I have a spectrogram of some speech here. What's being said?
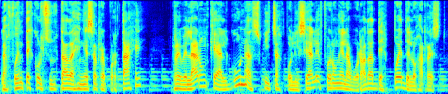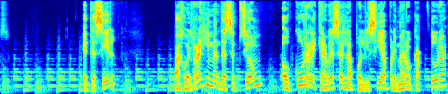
Las fuentes consultadas en ese reportaje revelaron que algunas fichas policiales fueron elaboradas después de los arrestos. Es decir, bajo el régimen de excepción, ocurre que a veces la policía primero captura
